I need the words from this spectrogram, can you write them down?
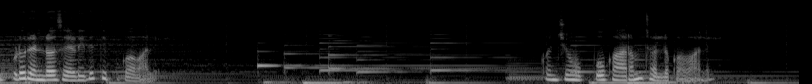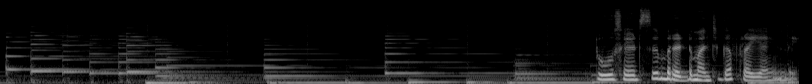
ఇప్పుడు రెండో సైడ్ ఇది తిప్పుకోవాలి. కొంచెం ఉప్పు కారం చల్లుకోవాలి. టూ సైడ్స్ బ్రెడ్ మంచిగా ఫ్రై అయింది.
